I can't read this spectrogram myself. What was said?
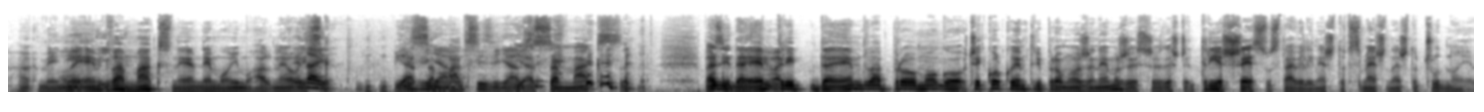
Aha, meni ovaj, je M2 Max, ne, ne mojimo, ali ne ovaj... Daj, ja sam Max, se, ja sam Max. Pazi, da je, M3, da je M2 Pro mogo... Ček, koliko M3 Pro može? Ne može 64... 36 su stavili nešto smešno, nešto čudno je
